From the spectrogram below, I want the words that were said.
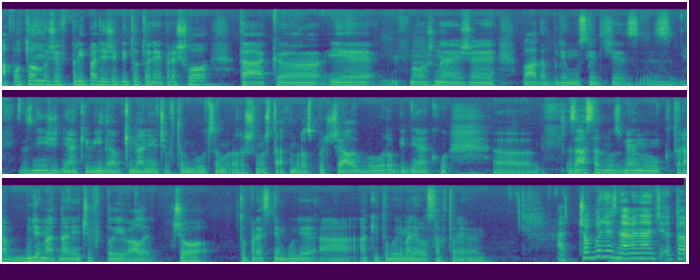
A potom, že v prípade, že by toto neprešlo, tak e, je možné, že vláda bude musieť znížiť nejaké výdavky na niečo v tom budúcom ročnom štátnom rozpočte alebo urobiť nejakú e, zásadnú zmenu, ktorá bude mať na niečo vplyv, ale čo to presne bude a aký to bude mať rozsah, to neviem. A čo bude znamenať to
